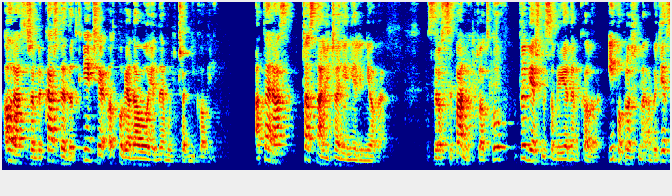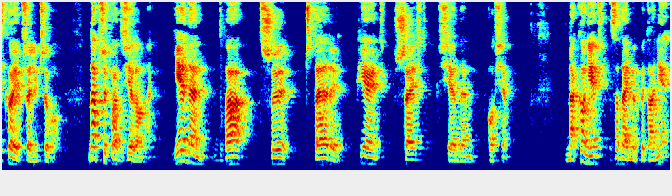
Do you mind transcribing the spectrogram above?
oraz żeby każde dotknięcie odpowiadało jednemu liczebnikowi. A teraz czas na liczenie nieliniowe. Z rozsypanych klocków wybierzmy sobie jeden kolor i poprośmy, aby dziecko je przeliczyło. Na przykład zielone. 1, 2, 3, 4, 5, 6, 7, 8. Na koniec zadajmy pytanie,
